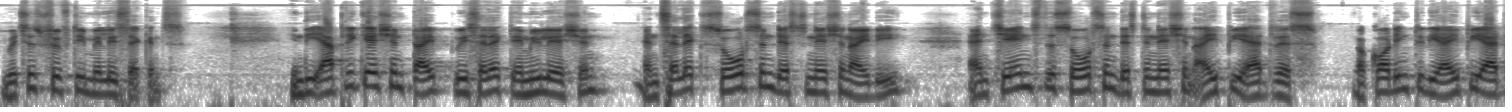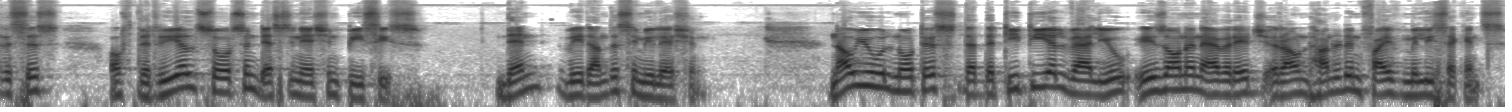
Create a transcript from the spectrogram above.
which is 50 milliseconds. In the application type, we select emulation and select source and destination ID and change the source and destination IP address according to the IP addresses of the real source and destination PCs. Then we run the simulation. Now you will notice that the TTL value is on an average around 105 milliseconds.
